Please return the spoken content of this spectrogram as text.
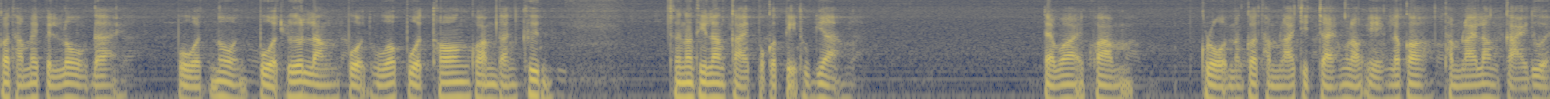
ก็ทำให้เป็นโรคได้ ปวดโน่น ปวดเรื้อรัง ปวดหัว ปวดท้อง ความดันขึ้น ทั้งนั้นที่ร่างกายปกติทุกอย่าง แต่ว่าความโกรธมันก็ทำร้ายจิตใจของเราเอง แล้วก็ทำร้ายร่างกายด้วย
